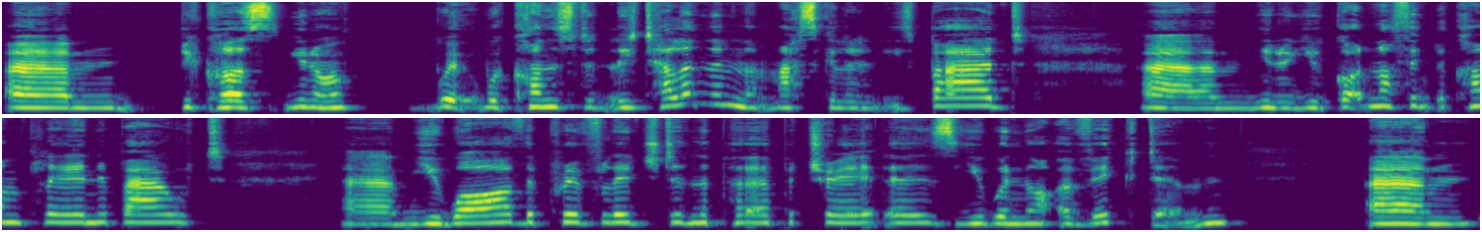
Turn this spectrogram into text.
um, because you know we're, we're constantly telling them that masculinity is bad. Um, you know, you've got nothing to complain about. Um, you are the privileged and the perpetrators. You were not a victim. Um,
